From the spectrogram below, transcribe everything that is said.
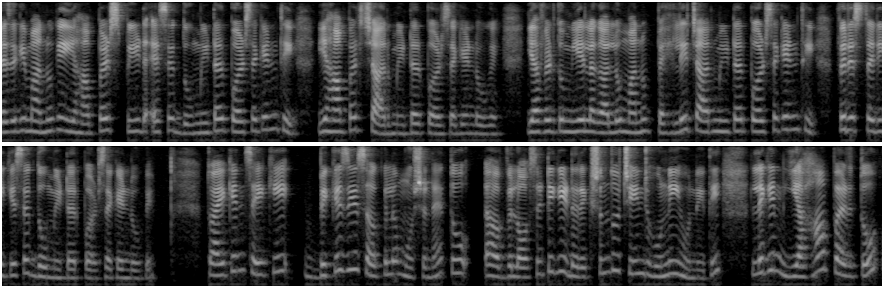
जैसे कि मानो कि यहाँ पर स्पीड ऐसे दो मीटर पर सेकेंड थी, यहाँ पर चार मीटर पर सेकेंड हो गई या फिर तुम ये लगा लो, मानो पहले चार मीटर पर सेकेंड थी, फिर इस तरीके से दो मीटर पर सेकेंड हो गई तो आई कैन से कि बिकॉज़ ये सर्कुलर मोशन है तो वेलोसिटी की डायरेक्शन तो चेंज होनी ही होनी थी, लेकिन यहाँ पर तो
